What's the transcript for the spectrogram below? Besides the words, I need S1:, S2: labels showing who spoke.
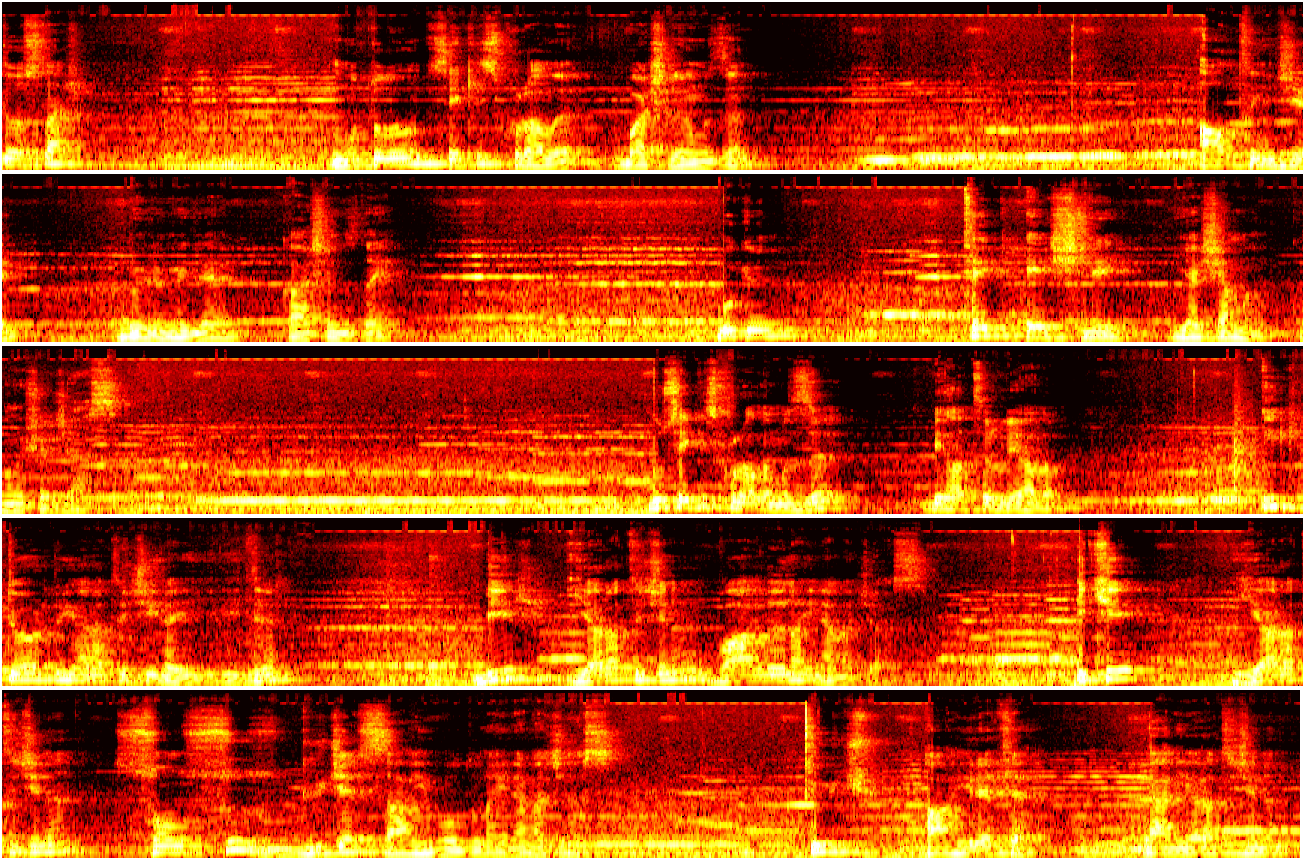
S1: Dostlar, Mutluluğun 8 Kuralı başlığımızın 6. bölümüyle karşınızdayım. Bugün tek eşli yaşamı konuşacağız. Bu 8 kuralımızı bir hatırlayalım. İlk dördü yaratıcıyla ilgiliydi. Bir, yaratıcının varlığına inanacağız. İki, yaratıcının sonsuz güce sahip olduğuna inanacağız. Üç, ahirete yani yaratıcının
